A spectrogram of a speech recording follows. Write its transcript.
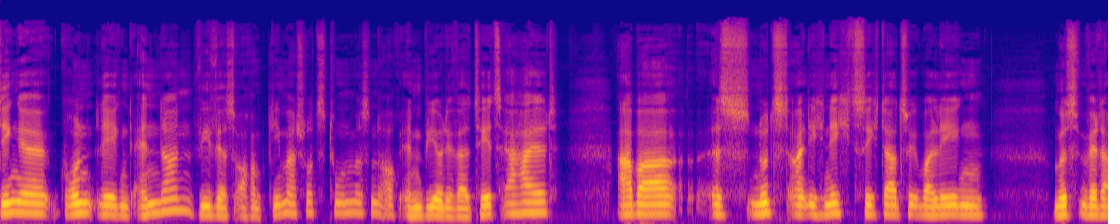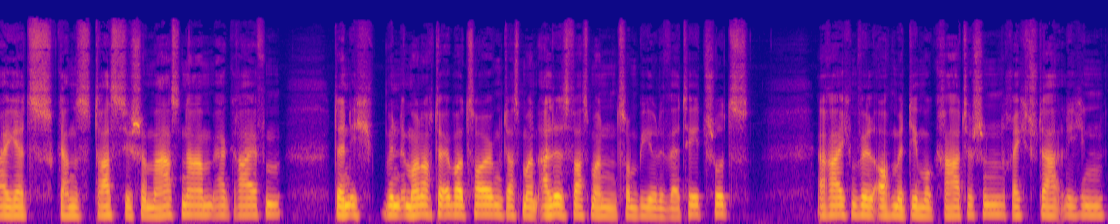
Dinge grundlegend ändern, wie wir es auch im Klimaschutz tun müssen, auch im Biodiversitätserhalt. Aber es nutzt eigentlich nichts, sich da zu überlegen, müssten wir da jetzt ganz drastische Maßnahmen ergreifen. Denn ich bin immer noch der Überzeugung, dass man alles, was man zum Biodiversitätsschutz erreichen will, auch mit demokratischen, rechtsstaatlichen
